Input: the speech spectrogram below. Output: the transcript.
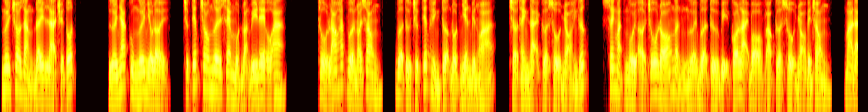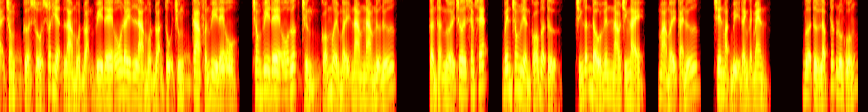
Ngươi cho rằng đây là chuyện tốt. Lười nhắc cùng ngươi nhiều lời, trực tiếp cho ngươi xem một đoạn video a. Thổ lao hắc vừa nói xong, bữa tử trực tiếp hình tượng đột nhiên biến hóa, trở thành đại cửa sổ nhỏ hình thức, xanh mặt ngồi ở chỗ đó ngẩn người bựa tử bị co lại bỏ vào cửa sổ nhỏ bên trong, mà đại trong cửa sổ xuất hiện là một đoạn video, đây là một đoạn tụ trung ca phấn video, trong video ước chừng có mười mấy nam nam nữ nữ. Cẩn thận người chơi xem xét, bên trong liền có bựa tử chính dẫn đầu huyên náo chính này, mà mấy cái nữ trên mặt bị đánh gạch men. Bựa tử lập tức luôn cuống,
